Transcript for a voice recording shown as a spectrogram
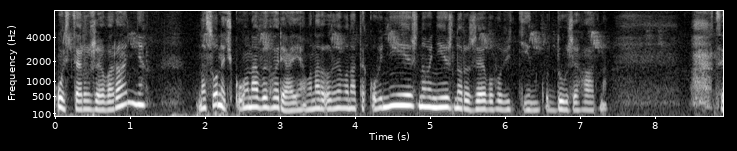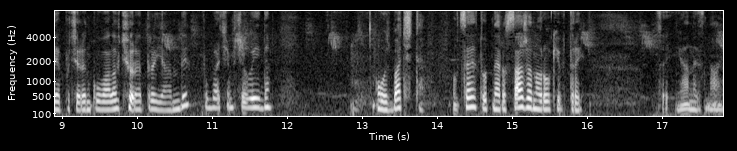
Ось ця рожева рання. На сонечку вона вигоряє. Вона, вона такого ніжного, ніжно-рожевого відтінку. Дуже гарна. Це я почеренкувала вчора троянди. Побачимо, що вийде. Ось, бачите, оце тут не розсаджено років три. Це я не знаю.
